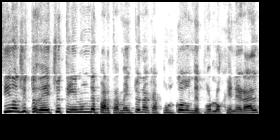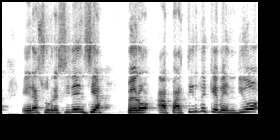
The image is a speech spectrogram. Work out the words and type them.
Sí, Don Cheto, de hecho tiene un departamento en Acapulco donde por lo general era su residencia, pero a partir de que vendió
